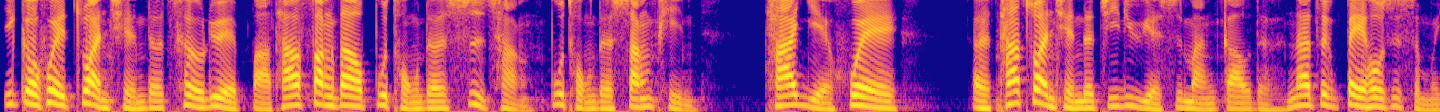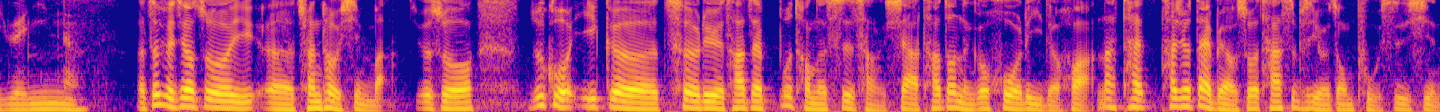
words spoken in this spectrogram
一个会赚钱的策略，把它放到不同的市场、不同的商品，它也会，呃，它赚钱的几率也是蛮高的。那这个背后是什么原因呢？呃，这个叫做呃穿透性吧，就是说，如果一个策略它在不同的市场下它都能够获利的话，那它它就代表说它是不是有一种普适性？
